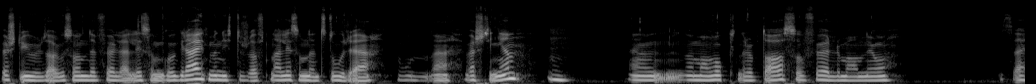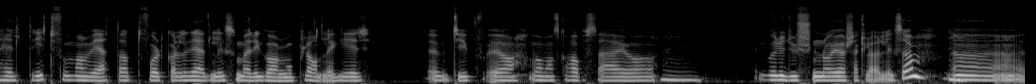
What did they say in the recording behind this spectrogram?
første juledag og sånn, det føler jeg liksom går greit. Men nyttårsaften er liksom den store, vonde verstingen. Mm. Eh, Når man våkner opp da, så føler man jo seg helt dritt, for man vet at folk allerede liksom er i gang og planlegger uh, typ, ja, hva man skal ha på seg, og Mm. går i dusjen og gjør seg klar, liksom. Eh,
